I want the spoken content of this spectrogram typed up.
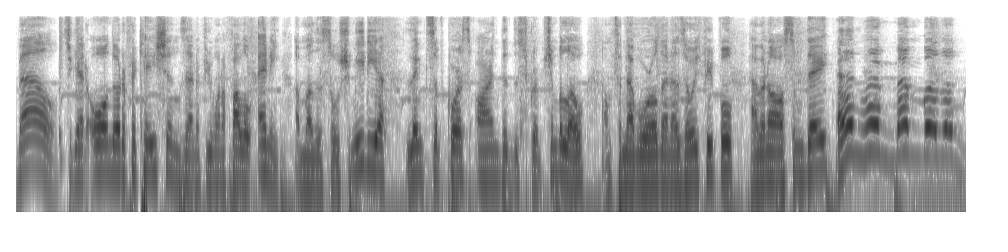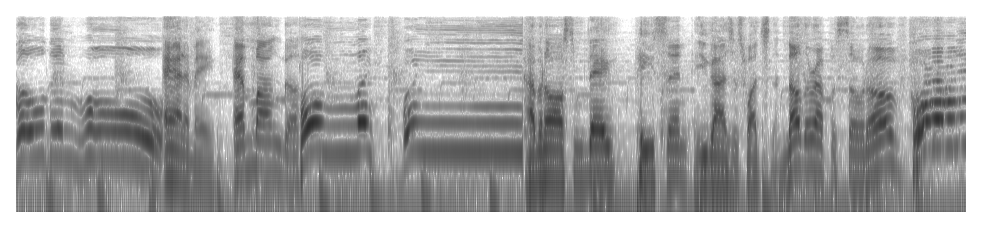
bell to get all notifications. And if you want to follow any of my other social media, links of course are in the description below. I'm Fineva World, and as always, people, have an awesome day. And remember the golden rule. Anime and manga for life, boy. Have an awesome day. Peace in. And you guys just watched another episode of Forever News.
